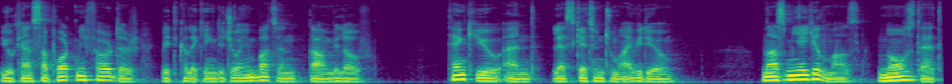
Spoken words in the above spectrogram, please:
You can support me further with clicking the join button down below. Thank you and let's get into my video. Nazmiye Yılmaz knows that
